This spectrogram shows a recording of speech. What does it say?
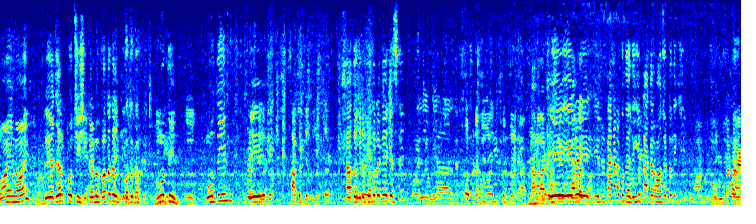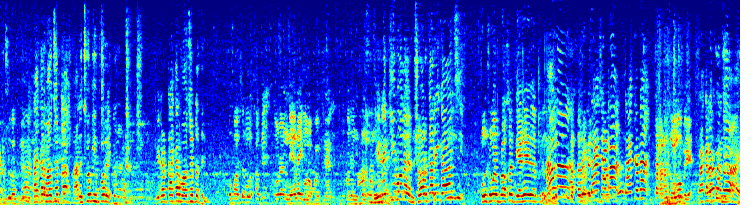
নয় নয় দুই হাজার পঁচিশ এটা হলো গতকালকে। গতকালকে। মতিন। মতিন সাত এটা কত টাকায় গেছে? টাকাটা কোথায় দেখি? টাকার ভাউচারটা দেখি? টাকার ভাউচারটা আরে ছবি পরে এটা টাকার ভাউচারটা দেন মনে ওরা নেয় নাই মনে হয় এটা কি বলেন? সরকারি কাজ? কোন সময় ব্রাউজার দেন না টাকাটা জমাবে টাকাটা কোথায়?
